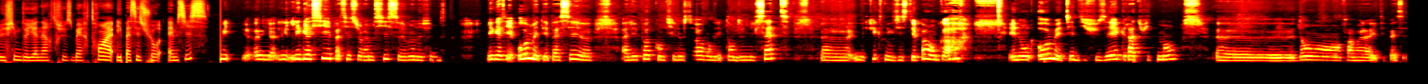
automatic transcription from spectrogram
le film de Yann Arthus Bertrand est passé sur M6. Oui, Legacy est passé sur M6, en effet. Legacy Home était passé à l'époque quand il le sort, on est en 2007. Netflix n'existait pas encore. Et donc Home était diffusé gratuitement dans. Enfin voilà, il était passé,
